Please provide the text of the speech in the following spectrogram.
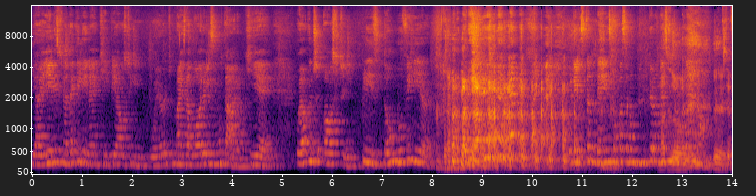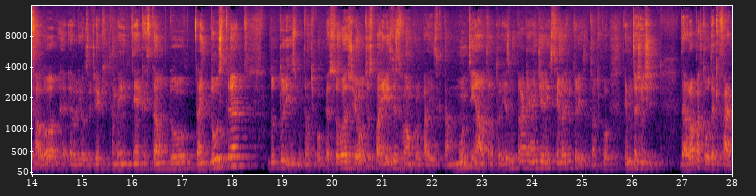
E aí eles tinham até aquele, né, Keep Austin Weird, mas agora eles mudaram, que é Welcome to Austin, please don't move here. Porque eles também estão passando pelo Mas mesmo o, problema. que você falou, é, eu li outro dia que também tem a questão do, da indústria do turismo. Então, tipo, pessoas de outros países vão para um país que está muito em alta no turismo para ganhar dinheiro em cima daquele turismo. Então, tipo, tem muita gente da Europa toda que vai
